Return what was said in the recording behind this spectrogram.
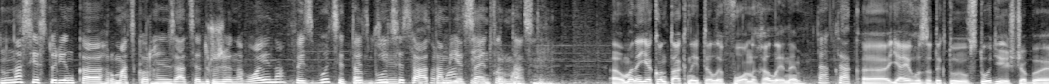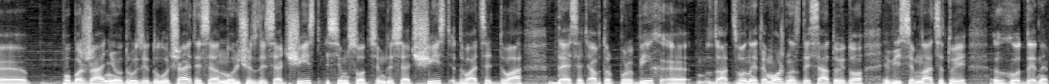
У нас є сторінка громадська організація Дружина воїна. В Фейсбуці, там Фейсбуці, є вся та, там є вся інформація. контакти. Е, У мене є контактний телефон Галини. Так. Так. Е, Я його задиктую в студії, щоб е, по бажанню, друзі, долучайтеся 066 776 22 10. Автопробіг, е, а, дзвонити можна з 10 до 18 години.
